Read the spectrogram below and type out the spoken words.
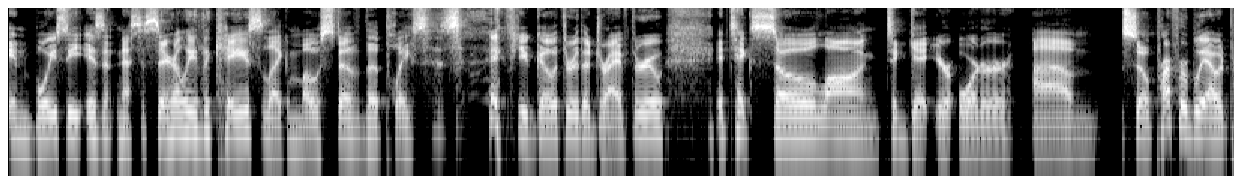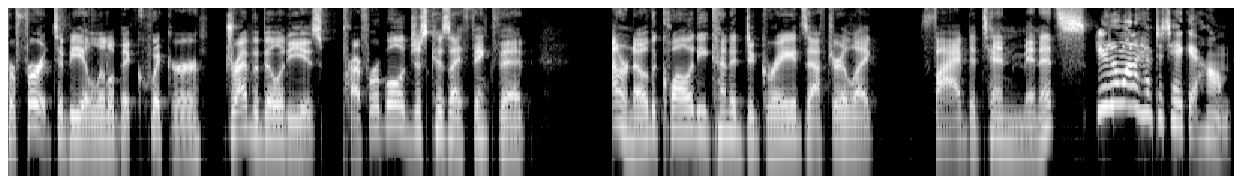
in Boise isn't necessarily the case. Like most of the places, if you go through the drive through, it takes so long to get your order. Um, so, preferably, I would prefer it to be a little bit quicker. Drivability is preferable just because I think that, I don't know, the quality kind of degrades after like five to 10 minutes. You don't want to have to take it home.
